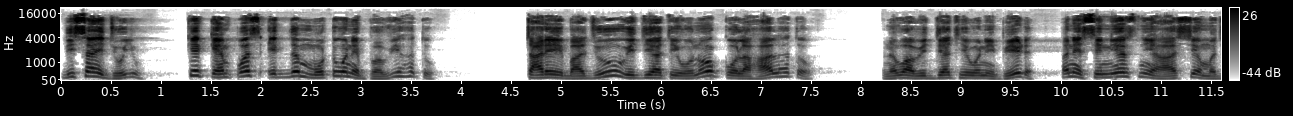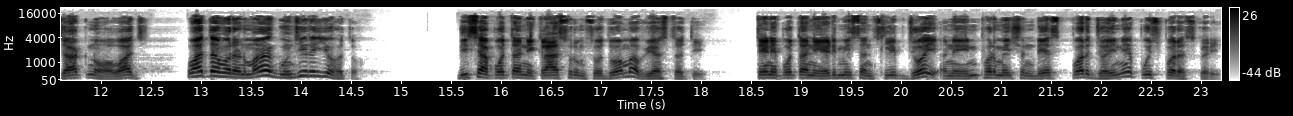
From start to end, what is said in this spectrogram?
દિશાએ જોયું કે કેમ્પસ એકદમ મોટું અને ભવ્ય હતું. ચારેય બાજુ વિદ્યાર્થીઓનો કોલાહાલ હતો. નવા વિદ્યાર્થીઓની ભીડ અને સિનિયર્સની હાસ્ય મજાકનો અવાજ વાતાવરણમાં ગુંજી રહ્યો હતો. દિશા પોતાની ક્લાસરૂમ શોધવામાં વ્યસ્ત હતી. તેણે પોતાની એડમિશન સ્લીપ જોઈ અને ઇન્ફોર્મેશન ડેસ્ક પર જઈને પૂછપરછ કરી.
